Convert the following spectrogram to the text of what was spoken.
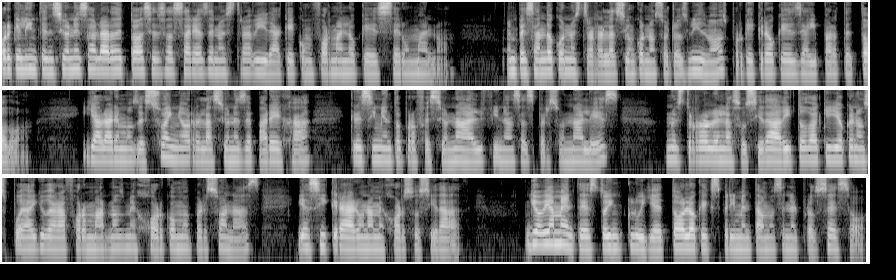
porque la intención es hablar de todas esas áreas de nuestra vida que conforman lo que es ser humano, empezando con nuestra relación con nosotros mismos, porque creo que desde ahí parte todo. Y hablaremos de sueño, relaciones de pareja, crecimiento profesional, finanzas personales, nuestro rol en la sociedad y todo aquello que nos pueda ayudar a formarnos mejor como personas y así crear una mejor sociedad. Y obviamente esto incluye todo lo que experimentamos en el proceso.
